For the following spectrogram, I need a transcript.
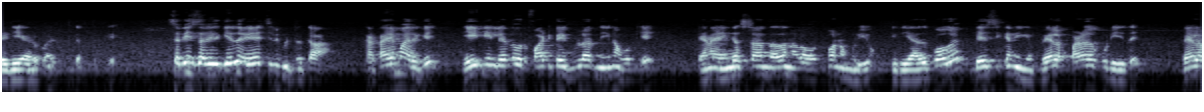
ரெடியாக இருக்கோம் எடுத்துக்கிறதுக்கு. சரிங்க சார் இதுக்கு எதுவும் ஏஜ் லிமிட் இருக்கா? கட்டாயமாக இருக்குது எயிட்டீன்லேருந்து ஒரு ஃபார்ட்டி ஃபைவ்க்குள்ளே இருந்தீங்கன்னா ஓகே ஏன்னா யங்கஸ்டாக இருந்தால் தான் நல்லா ஒர்க் பண்ண முடியும். இது அது போக பேசிக்காக நீங்கள் வேலை பழகக்கூடியது. வேலை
